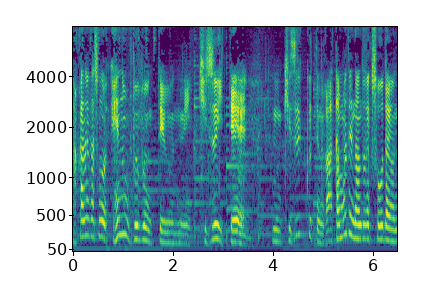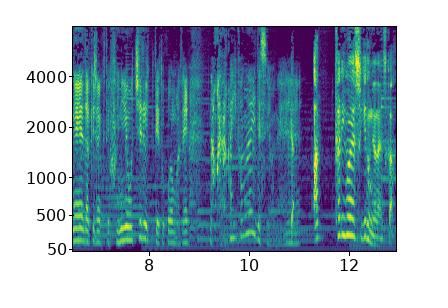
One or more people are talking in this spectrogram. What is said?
なかなかその絵の部分っていうのに気づいて、うん。気づくっていうのが頭でなんとなくそうだよねだけじゃなくて腑に落ちるっていうところまでなかなかいかないですよね。当たり前すぎるんじゃないですか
